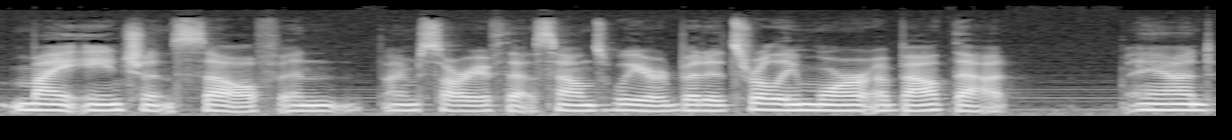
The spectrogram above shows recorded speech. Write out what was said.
my ancient self. And I'm sorry if that sounds weird, but it's really more about that and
